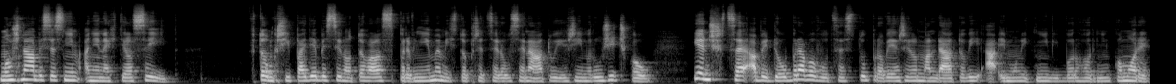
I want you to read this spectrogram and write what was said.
Možná by se s ním ani nechtěl sejít. V tom případě by si notoval s prvním místopředsedou Senátu Jiřím Růžičkou, jenž chce, aby Doubravovu cestu prověřil mandátový a imunitní výbor horní komory.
